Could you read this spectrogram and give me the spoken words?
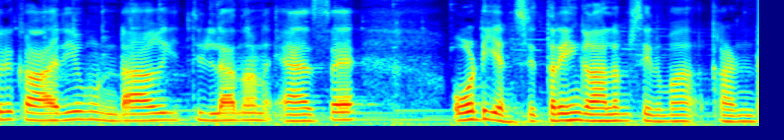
ഒരു കാര്യം ഉണ്ടായിട്ടില്ല എന്നാണ് ആസ് എ ഓഡിയൻസ് ഇത്രയും കാലം സിനിമ കണ്ട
